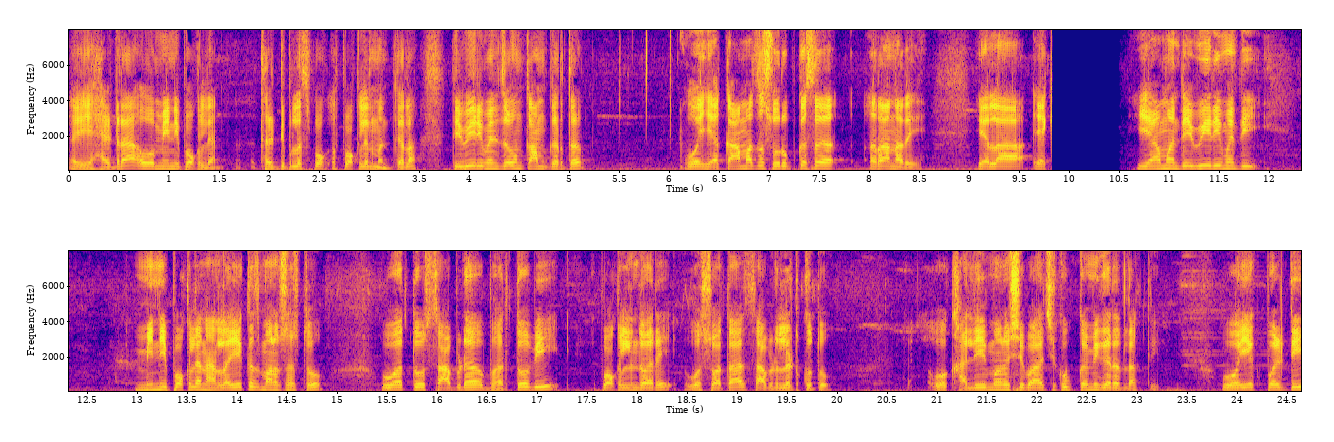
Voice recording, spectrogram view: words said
हे हॅड्रा व मिनी पॉकलॅन थर्टी प्लस पॉक पॉकलॅन म्हणते त्याला. ते विहिरीमध्ये जाऊन काम करतं. व ह्या कामाचं स्वरूप कसं राहणार आहे? याला एक यामध्ये विहिरीमध्ये मिनी पॉकलॅन हल्ला एकच माणूस असतो. व तो साबडं भरतो बी पॉकलॅनद्वारे व स्वतः साबडं लटकवतो. व खाली मनुष्यबळाची खूप कमी गरज लागते. व एक पलटी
